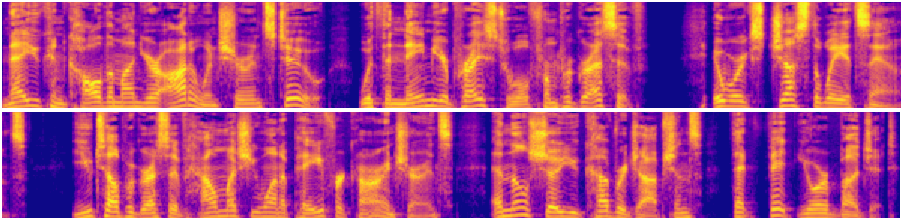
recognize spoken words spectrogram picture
Now you can call them on your auto insurance too with the Name Your Price tool from Progressive. It works just the way it sounds. You tell Progressive how much you want to pay for car insurance, and they'll show you coverage options that fit your budget.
